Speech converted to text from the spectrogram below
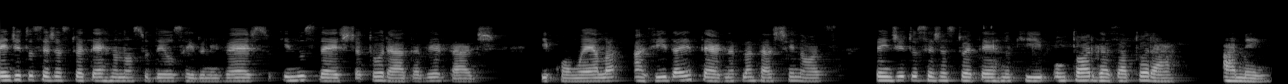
Bendito sejas tu, eterno nosso Deus, Rei do Universo, que nos deste a Torá da verdade, e com ela a vida eterna plantaste em nós. Bendito sejas tu, eterno, que outorgas a Torá. Amém.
